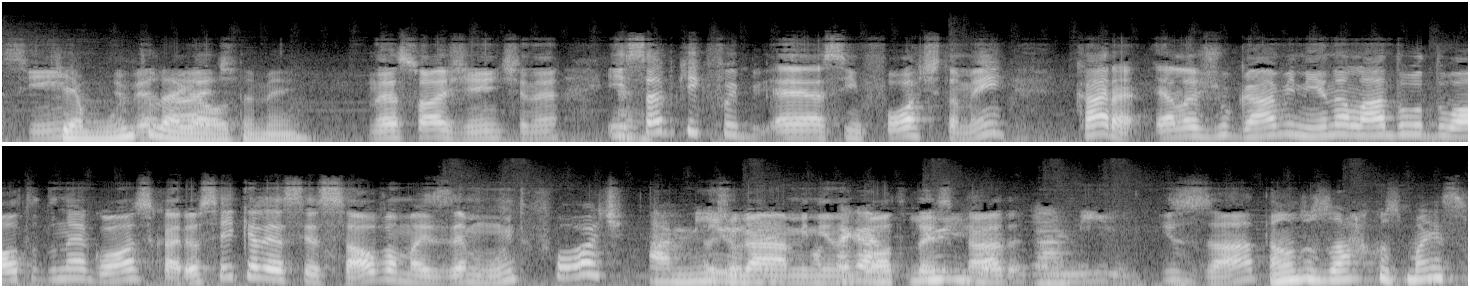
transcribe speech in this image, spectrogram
Sim, que é muito verdade. legal também. Não é só a gente, né? E É. sabe o que foi, é, assim, forte também? Cara, ela julgar a menina lá do, do alto do negócio, cara. Eu sei que ela ia ser salva, mas é muito forte. A jogar né? a menina do alto da escada. Exato. É um dos arcos mais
